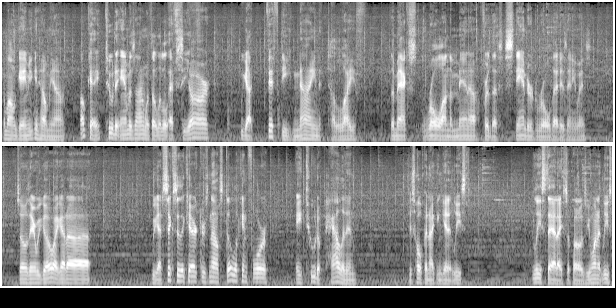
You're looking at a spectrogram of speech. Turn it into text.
Come on, game, you can help me out. Okay, two to Amazon with a little FCR. We got 59 to life. The max roll on the mana for the standard roll, that is anyways. So there we go. I got a... We got six of the characters now. Still looking for a two to Paladin. Just hoping I can get at least... At least that, I suppose. You want at least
